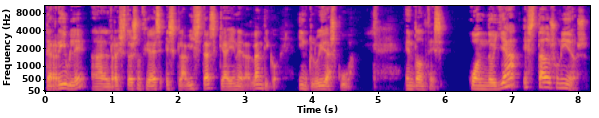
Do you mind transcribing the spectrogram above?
terrible al resto de sociedades esclavistas que hay en el Atlántico, incluidas Cuba. Entonces, cuando ya Estados Unidos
